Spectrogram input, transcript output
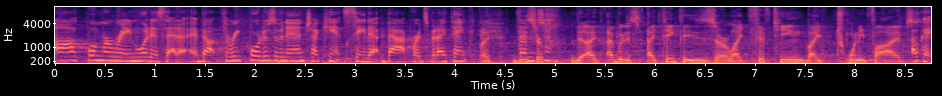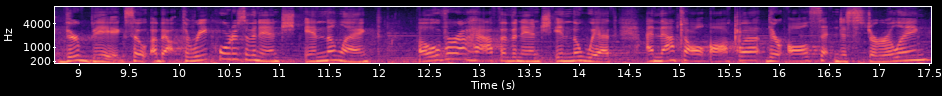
aquamarine, what is that? About three quarters of an inch? I can't see that backwards, but I think Right. These are, I, I would, I think these are like 15 by 25s. Okay, they're big. So about three quarters of an inch in the length, over a half of an inch in the width, and that's all aqua. They're all set into sterling.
